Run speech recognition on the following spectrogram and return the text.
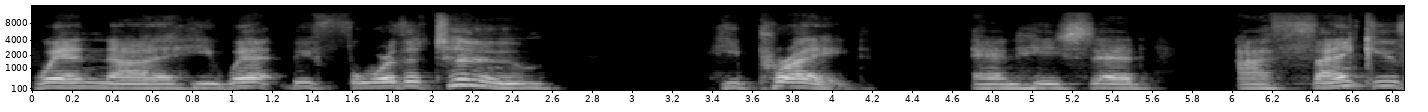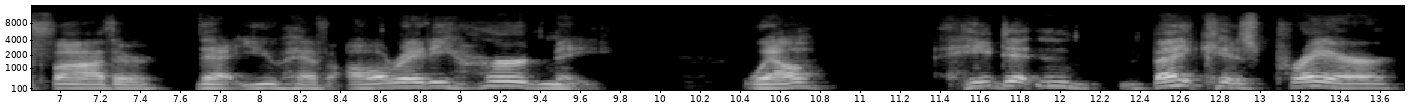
When uh, he went before the tomb, he prayed and he said, I thank you, Father, that you have already heard me. Well, he didn't make his prayer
